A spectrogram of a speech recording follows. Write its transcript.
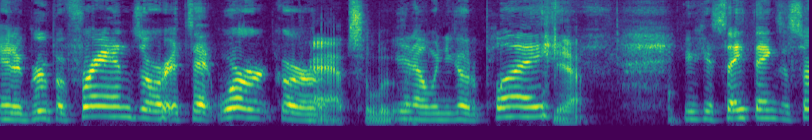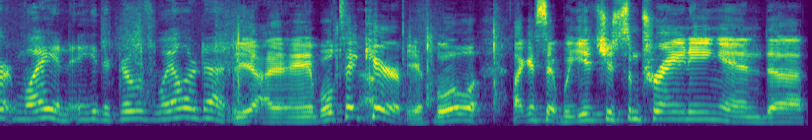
in a group of friends or it's at work or Absolutely. you know when you go to play. Yeah. You can say things a certain way and it either goes well or doesn't. Yeah, and we'll take care of you. We'll, like I said, we get you some training and uh,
